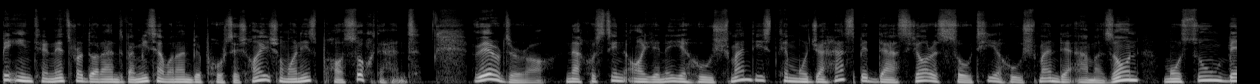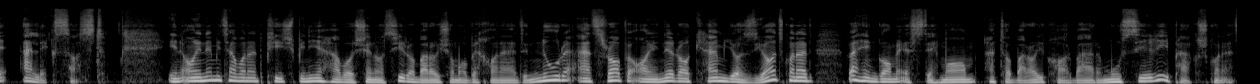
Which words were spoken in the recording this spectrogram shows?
به اینترنت را دارند و می توانند به پرسش های شما نیز پاسخ دهند. وردرا نخستین آینه هوشمندی است که مجهز به دستیار صوتی هوشمند آمازون موسوم به الکسا است. این آینه می تواند پیش بینی هواشناسی را برای شما بخواند نور اطراف آینه را کم یا زیاد کند و هنگام استهمام حتی برای کاربر موسیقی پخش کند.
